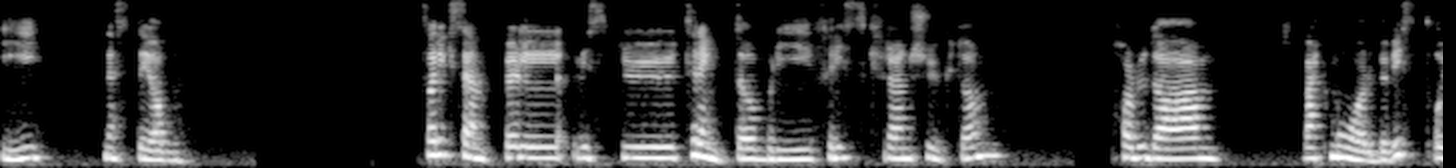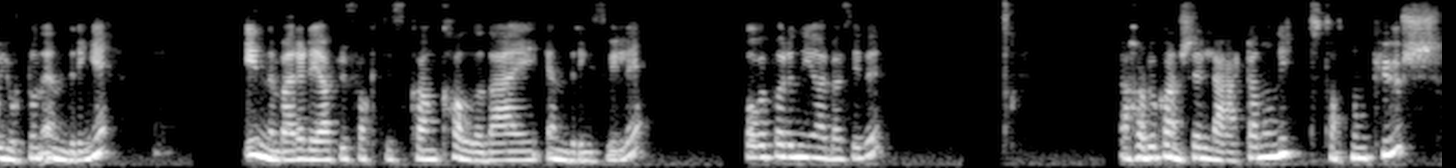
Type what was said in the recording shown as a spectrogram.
i neste jobb. F.eks. hvis du trengte å bli frisk fra en sykdom, har du da vært målbevisst og gjort noen endringer? Innebærer det at du faktisk kan kalle deg endringsvillig overfor en ny arbeidsgiver? Har du kanskje lært deg noe nytt, tatt noen kurs?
